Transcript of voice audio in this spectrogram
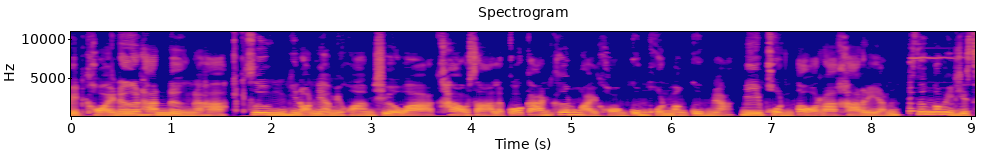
บิตคอยเนอร์ท่านหนึ่งนะคะ ซึ่งพี่น็อตเนี่ยมีความเชื่อว่าข่าวสารแล้วก็การเคลื่อนไหวของกลุ่มคนบางกลุ่มเนี่ยมีผลต่อราคาเหรียญ ซึ่งก็มีทฤษ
